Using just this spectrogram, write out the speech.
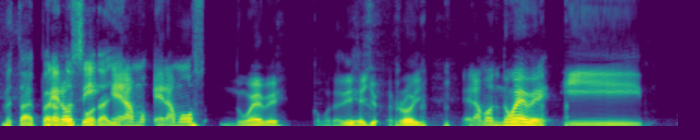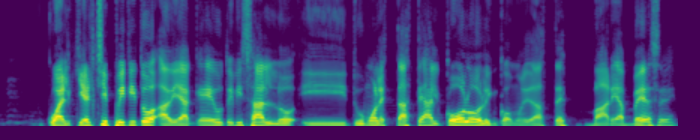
Me estaba esperando Pero el sí, éramos, éramos nueve, como te dije yo, Roy. éramos nueve y cualquier chispitito había que utilizarlo y tú molestaste al colo, lo incomodaste varias veces.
